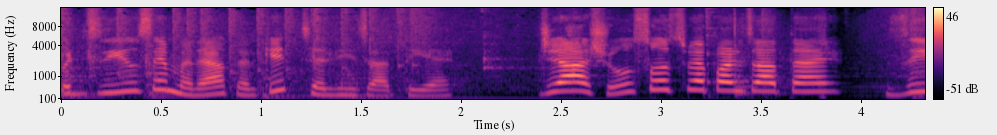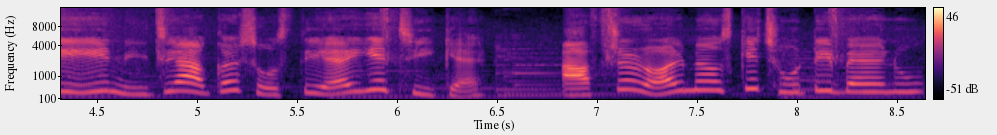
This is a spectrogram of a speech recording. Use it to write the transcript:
बट जी उसे मना करके चली जाती है। जाशु सोच में पड़ जाता है। जी, नीचे आकर सोचती है, ये ठीक है। आफ्टर ऑल मैं उसकी छोटी बहन हूँ।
